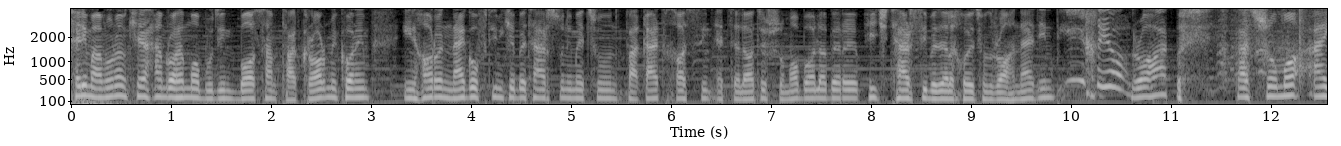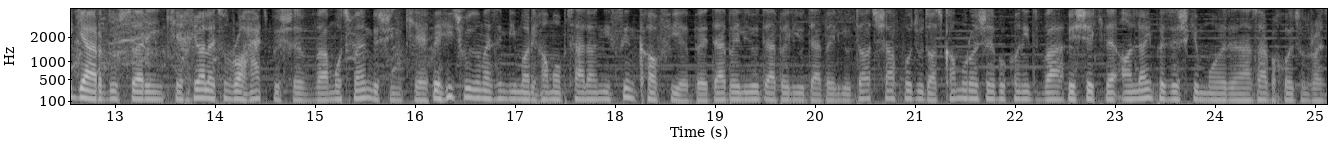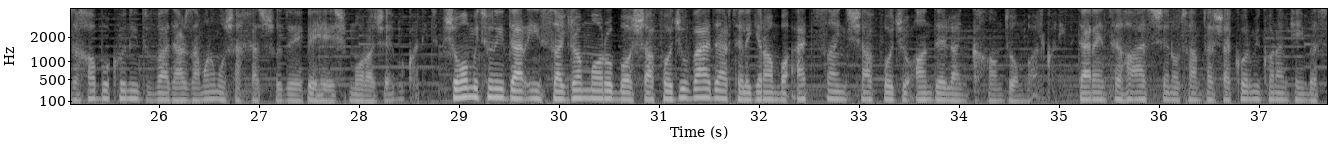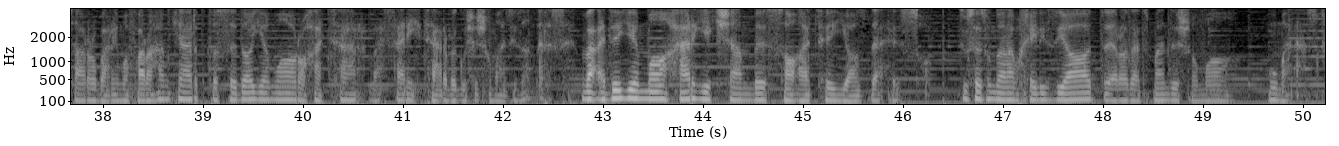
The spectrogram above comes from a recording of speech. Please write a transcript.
خیلی ممنونم که همراه ما بودین. باز هم تکرار می‌کنیم. اینها رو نگفتیم که بترسونیمتون. فقط خواستیم اطلاعات شما بالا بره. هیچ ترسی به دل خودتون راه ندین. بی خیال راحت باشین. پس شما اگر دوست دارین که خیالتون راحت بشه و مطمئن بشین که به هیچ کدوم از این بیماری ها مبتلا نیستین کافیه. به www.shafwaju.com مراجعه بکنید و به شکل آنلاین پزشکی مورد نظر به خودتون را انتخاب بکنید و در زمان مشخص شده بهش مراجعه بکنید. شما می‌تونید در اینستاگرام ما رو با شفاجو و در تلگرام با at sign شفاجو underline com دنبال کنید. در انتها از شنوتو هم تشکر می کنم که این بستر رو برای ما فراهم کرد. تا صدای ما راحتتر و سریعتر به گوش شما عزیزان برسه. وعده ما هر یک شنبه ساعت 11 صبح. دوستتون دارم خیلی زیاد. ارادتمند شما هومن از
